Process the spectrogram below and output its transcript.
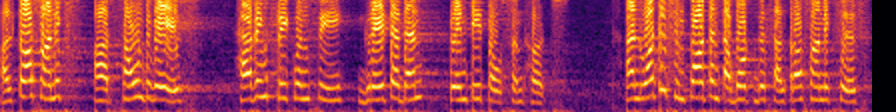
ultrasonics are sound waves having frequency greater than 20,000 hertz. And what is important about this ultrasonics is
